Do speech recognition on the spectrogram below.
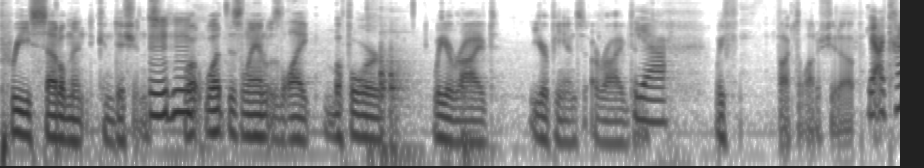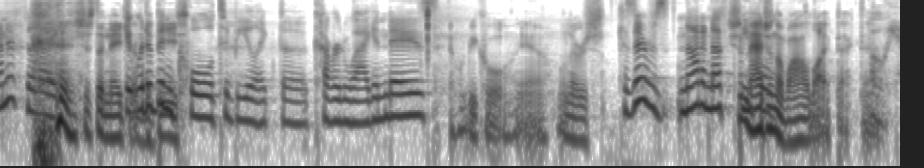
pre-settlement conditions. Mm-hmm. What what this land was like before we arrived, Europeans arrived. Yeah. We f- fucked a lot of shit up. Yeah, I kind of feel like it's just the nature It would have been beast. cool to be like the covered wagon days It would be cool. Yeah. When there was because there was not enough just people. imagine the wildlife back then. oh yeah,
